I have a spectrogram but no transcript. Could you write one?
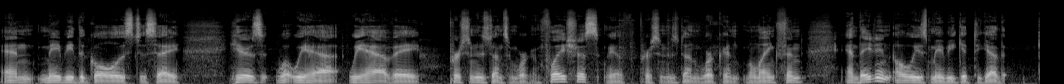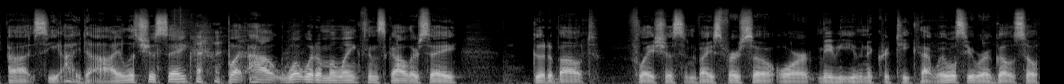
And maybe the goal is to say, here's what we have. We have a person who's done some work in Flacius. We have a person who's done work in Melanchthon, and they didn't always maybe get together. Uh, see eye to eye, let's just say. but how? What would a Melanchthon scholar say good about Flacius and vice versa, or maybe even a critique that way. We'll see where it goes. So,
